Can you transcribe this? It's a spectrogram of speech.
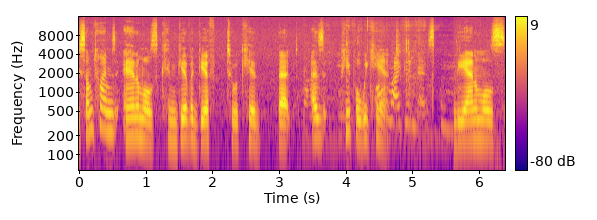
Sometimes animals can give a gift to a kid that as people we can't. Oh, hmm. The animals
